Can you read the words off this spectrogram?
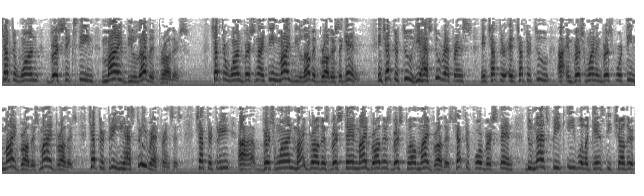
chapter 1, verse 16, my beloved brothers. Chapter 1, verse 19, my beloved brothers again. In chapter 2, he has two references. In chapter, in chapter 2, uh, in verse 1 and verse 14, my brothers, my brothers. Chapter 3, he has three references. Chapter 3, uh, verse 1, my brothers. Verse 10, my brothers. Verse 12, my brothers. Chapter 4, verse 10, do not speak evil against each other,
